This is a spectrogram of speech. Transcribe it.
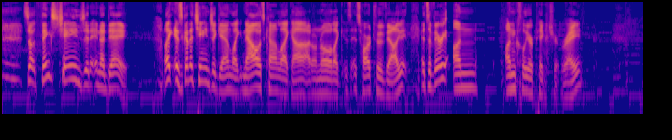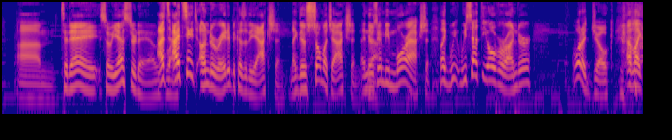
so things change in, in a day. Like it's gonna change again. Like now it's kind of like uh, I don't know. Like it's, it's hard to evaluate. It's a very un unclear picture, right? Um, Today, so yesterday, I was I'd, like, say it's underrated because of the action. Like there's so much action, and there's Yeah. gonna be more action. Like we, we set the over under. What a joke! At like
